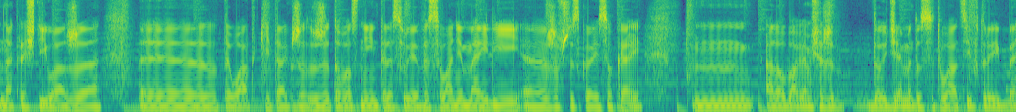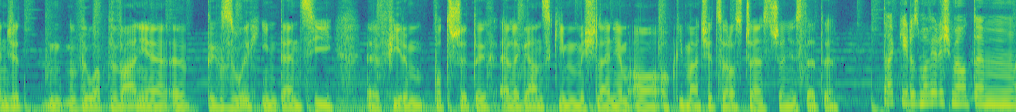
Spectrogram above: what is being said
nakreśliła, że e, te łatki, tak, że, że to was nie interesuje, wysyłanie maili, e, że wszystko jest ok. Mm, ale obawiam się, że dojdziemy do sytuacji, w której będzie wyłapywanie tych złych intencji firm podszytych eleganckim myśleniem o, o klimacie coraz częstsze niestety. Tak, i rozmawialiśmy o tym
